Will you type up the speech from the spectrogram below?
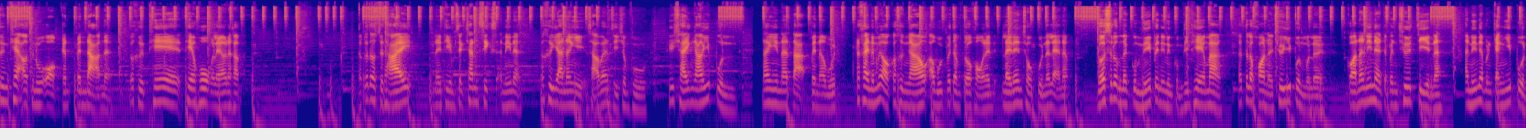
ซึ่งแค่เอาธนูออกกันเป็นดาบเนี่ย ก็คือเท่เท่โฮกแล้วนะครับ แล้วก็ตัวสุดท้ายในทีมเซ c ชั o น6อันนี้เนี่ย ก็คือยานางิสาวแว่นสีชมพู ที่ใช้เงาญี่ปุ่นนางินาตะเป็นอาวุธ ถ้าใครนึกไม่ออกก็คือเงาอาวุธประจำตัวของไรเดนโชกุนนั่นแหละนะ โดยสรุปในกลุ่มนี้เป็นอีกหนึ่งกลุ่มที่เท่มาก และตัวละครเนี่ยชื่อญี่ปุ่นหมดเลย ก่อนหน้านี้เนี่ยจะเป็นชื่อจีนนะ อันนี้เนี่ยเป็นแก๊งญี่ปุ่น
